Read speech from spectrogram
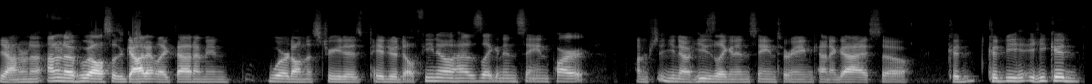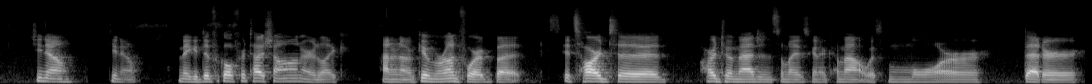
yeah, I don't know. I don't know who else has got it like that. I mean, word on the street is Pedro Delfino has like an insane part. I'm you know he's like an insane terrain kind of guy, so could could be he could you know you know make it difficult for Tyshawn or like I don't know give him a run for it, but it's hard to hard to imagine somebody's going to come out with more better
